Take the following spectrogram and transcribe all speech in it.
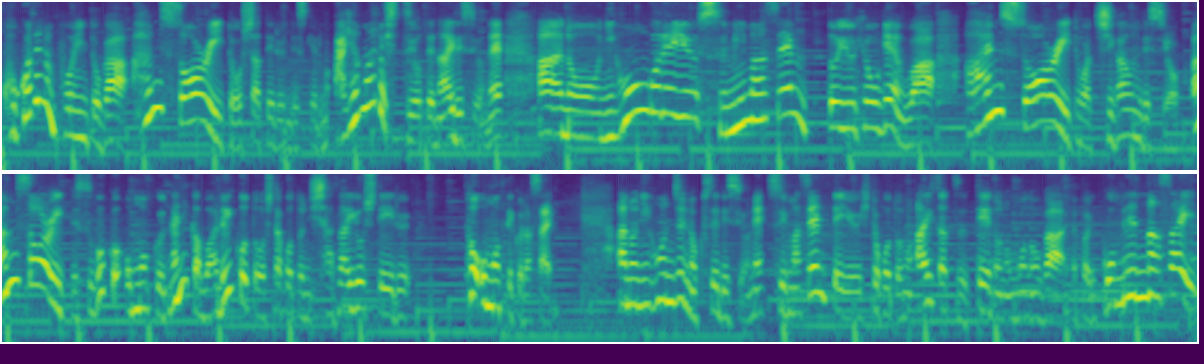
ここでのポイントが「I'm sorry」とおっしゃってるんですけども謝る必要ってないですよね。あの日本語で言う「すみません」という表現は「I'm sorry」とは違うんですよ。I'm sorry ってすごく重く何か悪いことをしたことに謝罪をしていると思ってください。あの日本人の癖ですよね。すいませんっていう一言の挨拶程度のものがやっぱりごめんなさい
